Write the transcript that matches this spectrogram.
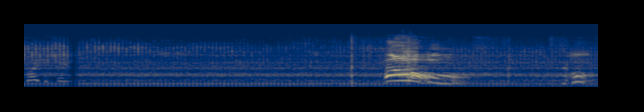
Straight between. Oh! Oh!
